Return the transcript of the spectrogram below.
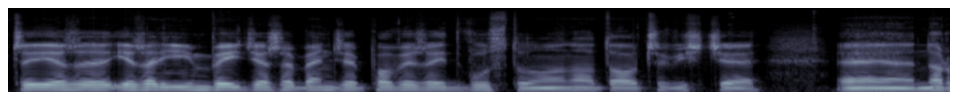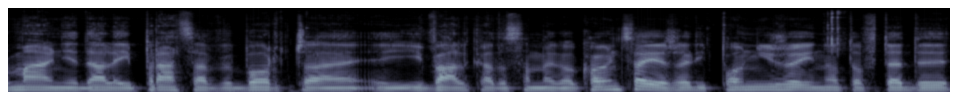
czy jeżeli, jeżeli im wyjdzie, że będzie powyżej 200, no, no to oczywiście e, normalnie dalej praca wyborcza i walka do samego końca. Jeżeli poniżej, no to wtedy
